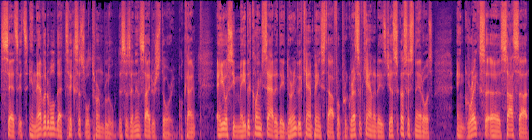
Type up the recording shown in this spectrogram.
says it's inevitable that Texas will turn blue. This is an insider story, okay? AOC made the claim Saturday during the campaign stop for progressive candidates Jessica Cisneros and Greg uh, Sassar.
